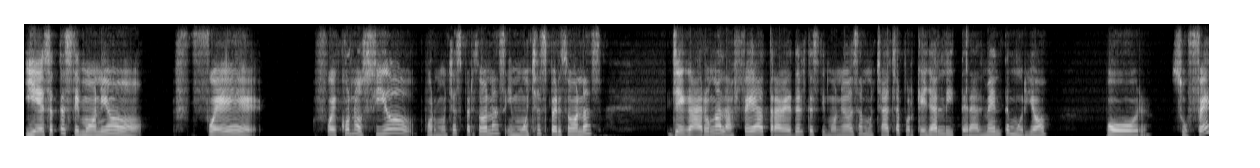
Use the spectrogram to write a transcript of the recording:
Y ese testimonio fue fue conocido por muchas personas y muchas personas llegaron a la fe a través del testimonio de esa muchacha porque ella literalmente murió por su fe.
